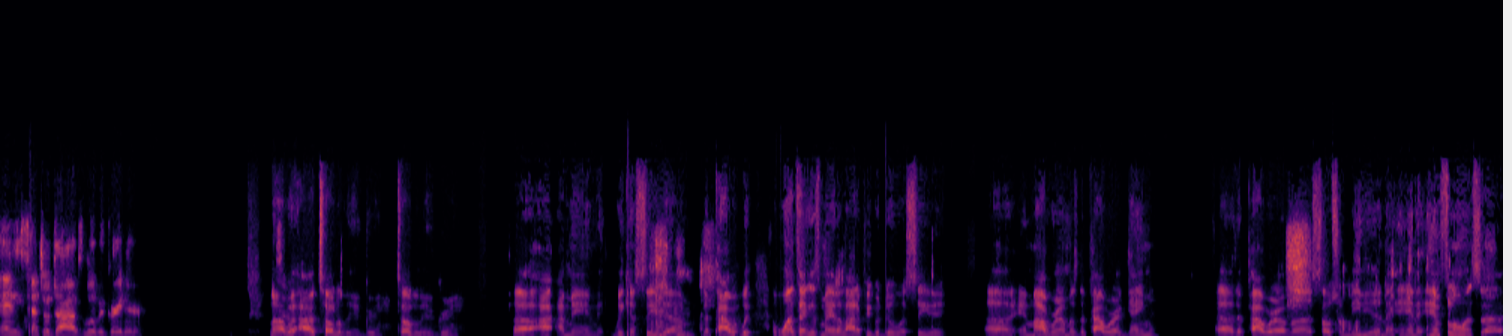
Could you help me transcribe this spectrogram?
and essential jobs a little bit greater. No, So- but I totally agree. Totally agree. Uh, I, I mean, we can see um, the power. We, one thing that's made a lot of people do is see the, uh, in my realm is the power of gaming, uh, the power of uh, social media and the, and the influence. Uh,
